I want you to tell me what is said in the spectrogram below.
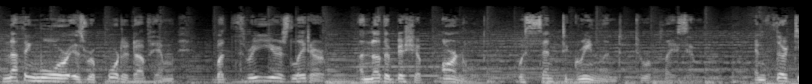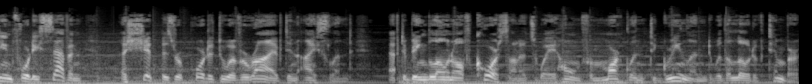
Nothing more is reported of him, but three years later, another bishop, Arnold, was sent to Greenland to replace him. In 1347, a ship is reported to have arrived in Iceland after being blown off course on its way home from Markland to Greenland with a load of timber.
